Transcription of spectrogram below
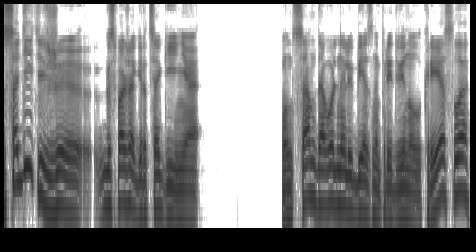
«Садитесь же, госпожа герцогиня». Он сам довольно любезно придвинул кресло,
